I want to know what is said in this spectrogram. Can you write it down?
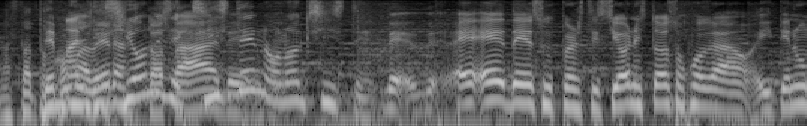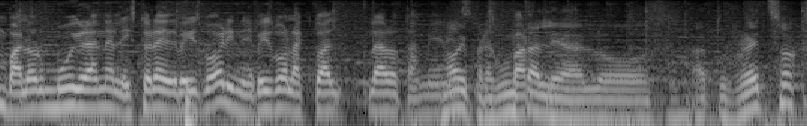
Hasta de maldiciones. Total, ¿Existen de- o no existen? De, de, eh, eh, de supersticiones, todo eso juega y tiene un valor muy grande en la historia del béisbol y en el béisbol actual, claro, también. No, y pregúntale a los a tus Red Sox,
